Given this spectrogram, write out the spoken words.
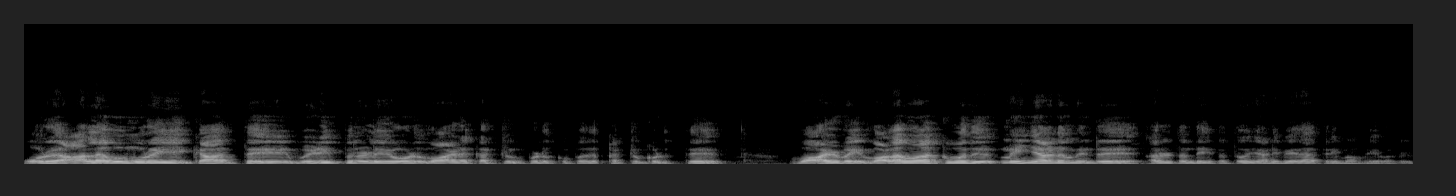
ஒரு அளவு முறையை காத்து விழிப்புணர்வையோடு வாழ கற்றுக் கொடுப்பது கற்றுக் கொடுத்து வாழ்வை வளமாக்குவது மெய்ஞானம் என்று அருள் தந்தை தத்துவஞானி வேதாத்திரி மாமணி அவர்கள்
